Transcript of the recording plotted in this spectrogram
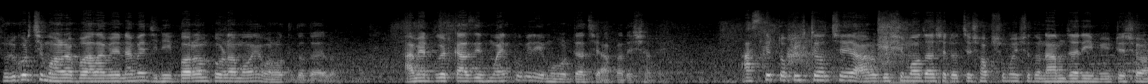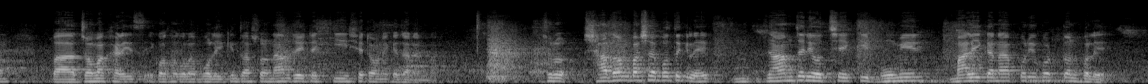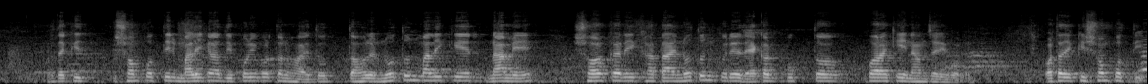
শুরু করছি মহারাব্বু আলমের নামে, যিনি পরম করুণাময় এবং অত্যন্ত দয়ালু। আমি অ্যাডভোকেট কাজী হুমায়ুন কবির এই মুহূর্তে আছে আপনাদের সাথে। আজকের টপিকটা হচ্ছে আরও বেশি মজা সেটা হচ্ছে সবসময় শুধু নামজারি মিউটেশন বা জমা খারিজ এই কথাগুলো বলি, কিন্তু আসলে নামজারিটা কি সেটা অনেকে জানেন না। আসলে সাধারণ ভাষায় বলতে গেলে নামজারি হচ্ছে একটি ভূমির মালিকানা পরিবর্তন হলে, অর্থাৎ একটি সম্পত্তির মালিকানা যদি পরিবর্তন হয়, তো তাহলে নতুন মালিকের নামে সরকারি খাতায় নতুন করে রেকর্ডভুক্ত করাকেই নামজারি বলে? অর্থাৎ একটি সম্পত্তি।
